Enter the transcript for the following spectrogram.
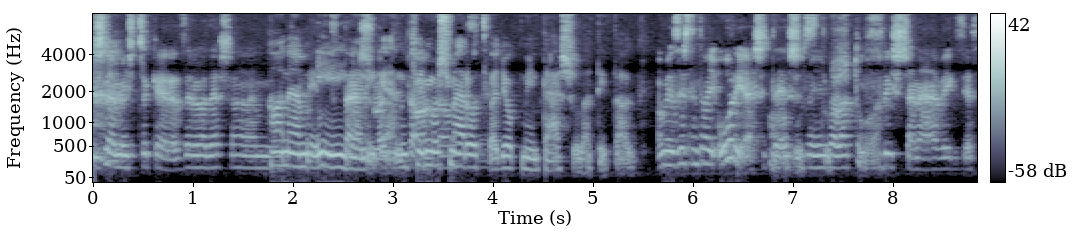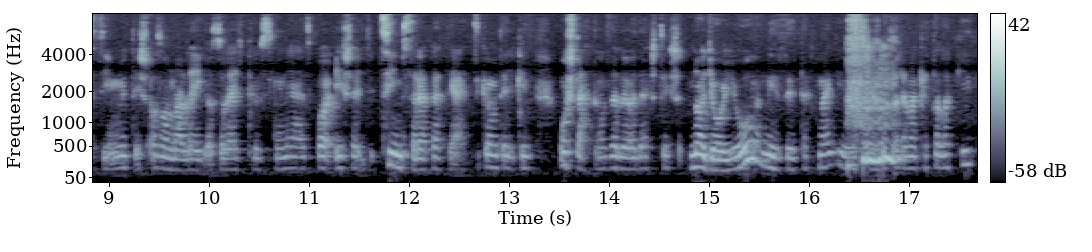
És nem is csak erre az előadásra, hanem hanem igen, igen. Úgyhogy most már ott vagyok, mint társulati tag. Ami azért szerintem egy óriási teljesítmény, hogy valaki frissen elvégzi a címűt, és azonnal leigazol egy közszínházba, és egy címszerepet játszik, amit egyébként most láttam az előadást, és nagyon jó, nézzétek meg, és remeket alakít.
